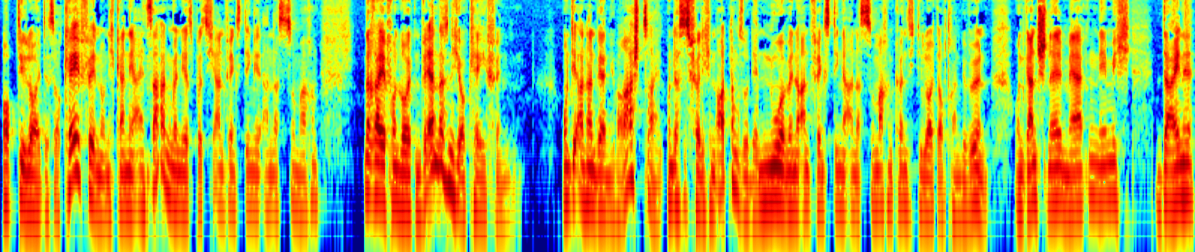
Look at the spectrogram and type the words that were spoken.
ob die Leute es okay finden. Und ich kann dir eins sagen, wenn du jetzt plötzlich anfängst, Dinge anders zu machen, eine Reihe von Leuten werden das nicht okay finden. Und die anderen werden überrascht sein. Und das ist völlig in Ordnung so. Denn nur wenn du anfängst, Dinge anders zu machen, können sich die Leute auch dran gewöhnen. Und ganz schnell merken nämlich deine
